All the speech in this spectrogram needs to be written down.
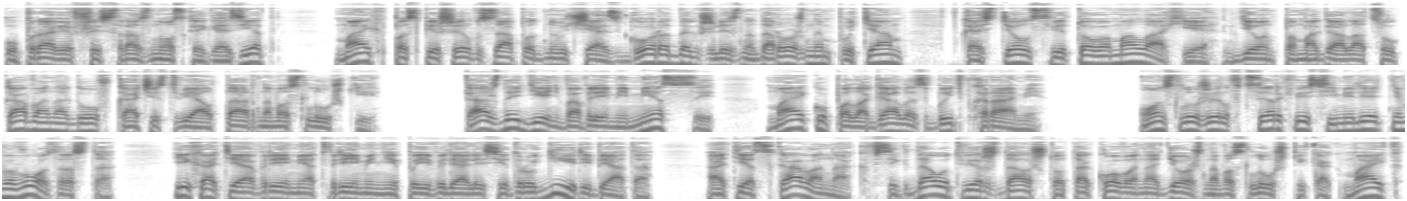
Управившись с разноской газет, Майк поспешил в западную часть города к железнодорожным путям в костел святого Малахия, где он помогал отцу Каванагу в качестве алтарного служки. Каждый день во время мессы Майку полагалось быть в храме. Он служил в церкви семилетнего возраста, и хотя время от времени появлялись и другие ребята, отец Каванак всегда утверждал, что такого надежного служки, как Майк,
